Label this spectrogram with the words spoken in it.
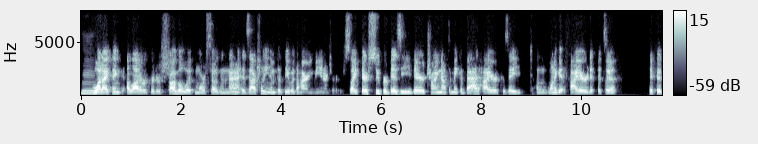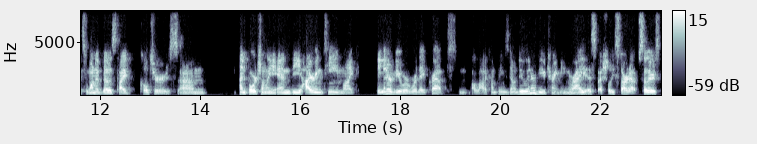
Mm. What I think a lot of recruiters struggle with more so than that is actually empathy with the hiring managers. Like they're super busy. They're trying not to make a bad hire because they don't want to get fired if it's a if it's one of those type cultures. Um, unfortunately, and the hiring team, like the interviewer, were they prepped? A lot of companies don't do interview training, right? Especially startups. So there's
